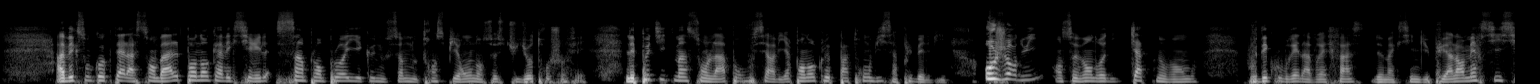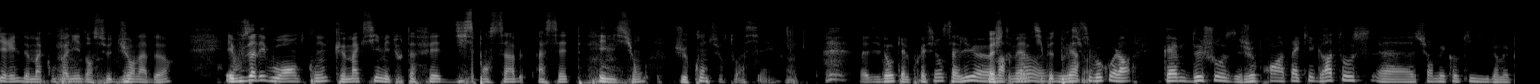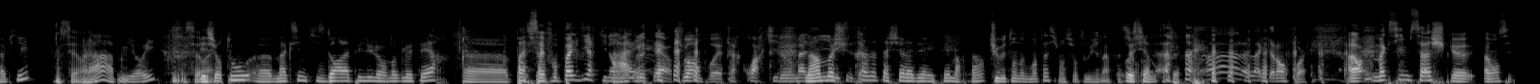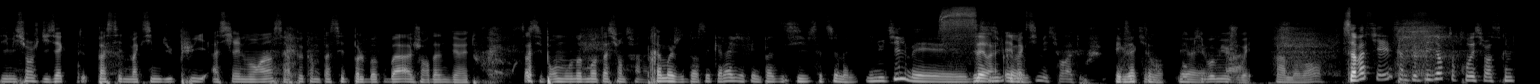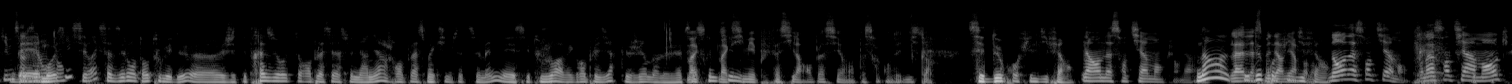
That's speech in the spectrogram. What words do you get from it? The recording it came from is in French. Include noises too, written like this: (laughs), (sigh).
avec son cocktail à 100 balles, pendant qu'avec Cyril, simple employé que nous sommes, nous transpirons dans ce studio trop chauffé. Les petites mains sont là pour vous servir, pendant que le patron vit sa plus belle vie. Aujourd'hui, en ce vendredi 4 novembre, vous découvrez la vraie face de Maxime Dupuis. Alors merci Cyril de m'accompagner dans ce dur labeur. Et vous allez vous rendre compte que Maxime est tout à fait dispensable à cette émission. Je compte sur toi Cyril. (laughs) Bah, dis donc, quelle pression. Salut, euh, Bah, je te mets un Martin. petit peu de pression, Merci beaucoup. Alors, quand même deux choses. Je prends un taquet gratos euh, sur mes coquilles dans mes papiers. C'est vrai. Voilà, a priori. (laughs) Et vrai. surtout, euh, Maxime qui se dort la pilule en Angleterre. euh, pas Ça, il faut pas le dire qu'il est en Ah, Angleterre. tu vois, on pourrait faire croire qu'il est au Mali. Non, moi, je suis etc. très attaché à la vérité, Martin. Tu veux ton augmentation surtout, j'ai l'impression. Aussi un petit peu. (laughs) ah là là, quel enfoiré. Alors, Maxime, sache que avant cette émission, je disais que de passer de Maxime Dupuis à Cyril Morin, c'est un peu comme passer de Paul Pogba à Jordan Verretou. Ça, c'est pour mon augmentation de fin. Après, moi, dans ces cas-là, j'ai fait une passe décisive cette semaine. Inutile, mais. C'est vrai. décisive quand Et même. Maxime est sur la touche. Exactement. Donc, ouais, il vaut mieux voilà. jouer. À un moment. Ça va, Cyril? Ça me fait plaisir de te retrouver sur la Stream Team. Ça Ben, faisait moi longtemps. aussi, c'est vrai que ça faisait longtemps tous les deux. Euh, J'étais très heureux de te remplacer la semaine dernière. Je remplace Maxime cette semaine, mais c'est toujours avec grand plaisir que je viens dans le FC Ma- Stream Team. Maxime est plus facile à remplacer. On va pas se raconter d'histoire. C'est deux profils différents. Non, on a senti un manque l'an dernier. Non, La, deux semaine profils dernière. Non, on a senti un manque. On a senti un manque.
